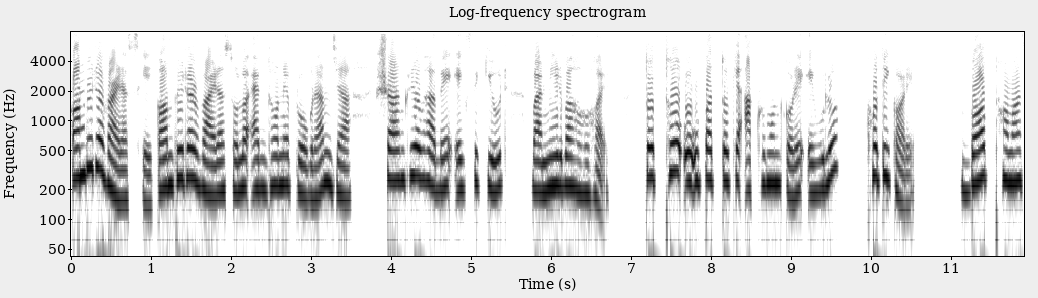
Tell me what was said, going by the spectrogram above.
কম্পিউটার ভাইরাস কি? কম্পিউটার ভাইরাস হলো এক ধরনের প্রোগ্রাম যা স্বয়ংক্রিয়ভাবে এক্সিকিউট বা নির্বাহ হয়। তথ্য ও উপাত্তকে আক্রমণ করে এগুলো ক্ষতি করে। বব থমাস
